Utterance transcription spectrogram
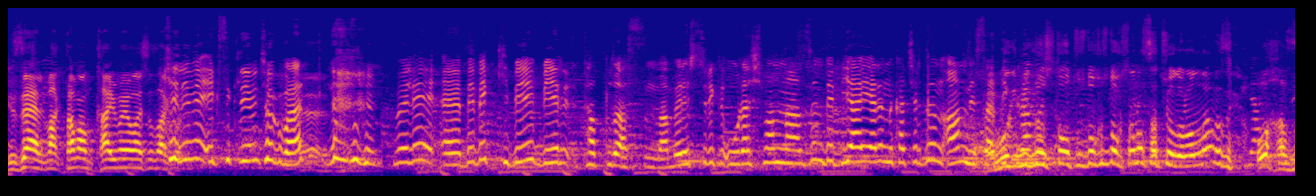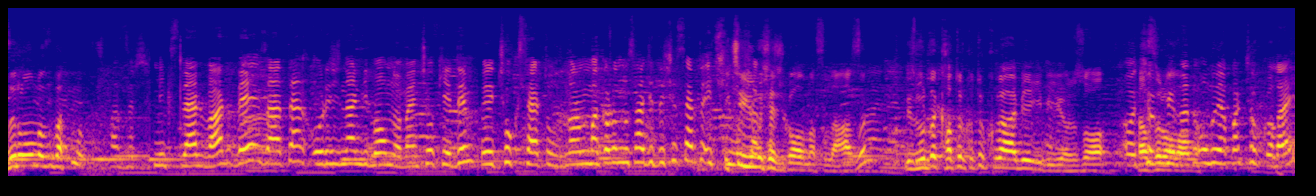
Güzel bak tamam kaymaya başladık. kelime eksikliğim çok var. böyle e, bebek gibi bir tatlı aslında. Böyle sürekli uğraşman lazım ve bir ayarını kaçırdığın an mesela E, bu bir Migros'ta 39.90'a satıyorlar onlar nasıl? O hazır olması bak. hazır mixler var ve zaten orijinal gibi olmuyor. Ben çok yedim. Böyle çok sert oldu. Normal makaronun sadece dışı sert ve içi, İçi yumuşak. yumuşacık olması lazım. Biz burada katır kutur kurabiye gibi yiyoruz o, O hazır çok güzel. Zaten onu yapmak çok kolay.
